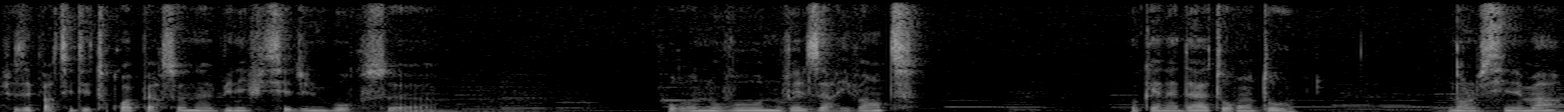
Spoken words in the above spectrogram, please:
je faisais partie des trois personnes à bénéficier d'une bourse pour nouveaux, nouvelles arrivantes au Canada, à Toronto, dans le cinéma.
